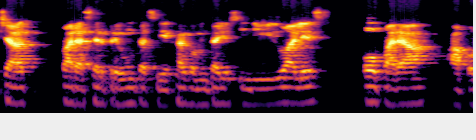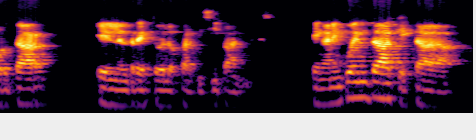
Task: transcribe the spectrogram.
chat para hacer preguntas y dejar comentarios individuales o para aportar en el resto de los participantes. Tengan en cuenta que esta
